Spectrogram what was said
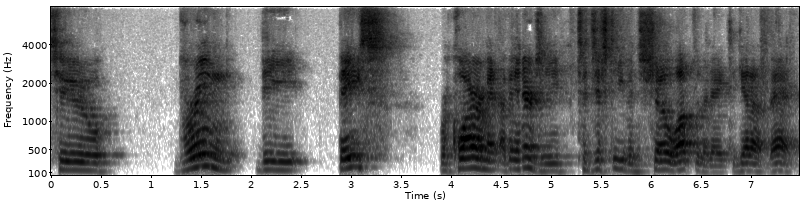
to bring the base requirement of energy to just even show up for the day, to get out of bed.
